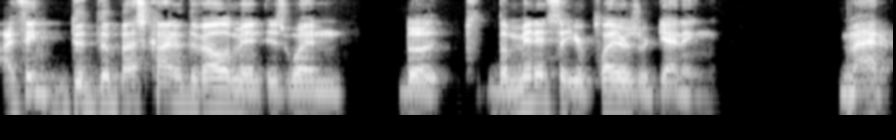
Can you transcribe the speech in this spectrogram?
I think the the best kind of development is when the the minutes that your players are getting matter,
